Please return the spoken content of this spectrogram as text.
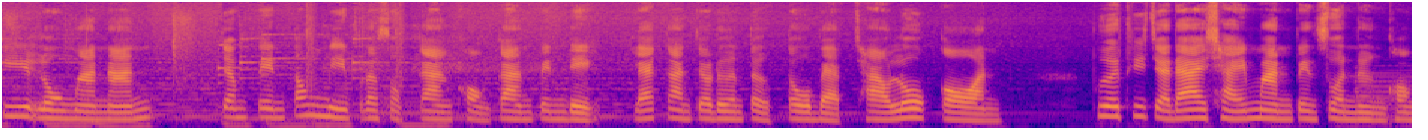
ที่ลงมานั้นจำเป็นต้องมีประสบการณ์ของการเป็นเด็ก และการเจริญเติบโตแบบชาวโลกก่อน เพื่อที่จะได้ใช้มันเป็นส่วนหนึ่งของ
